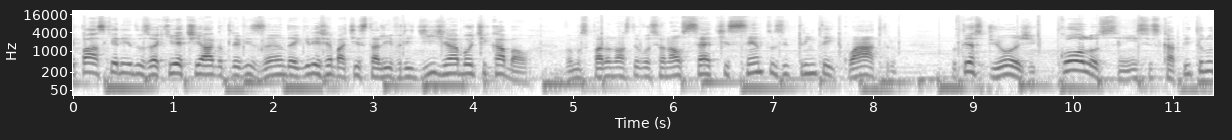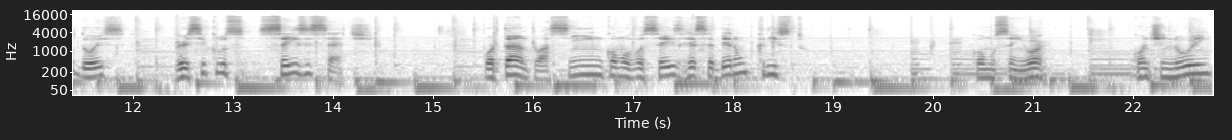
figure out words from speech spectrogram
e paz, queridos. Aqui é Tiago Trevisan, da Igreja Batista Livre de Jaboticabal. Vamos para o nosso devocional 734. O texto de hoje, Colossenses, capítulo 2, versículos 6 e 7. Portanto, assim como vocês receberam Cristo como Senhor, continuem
